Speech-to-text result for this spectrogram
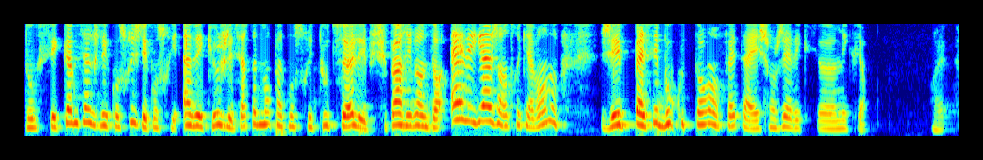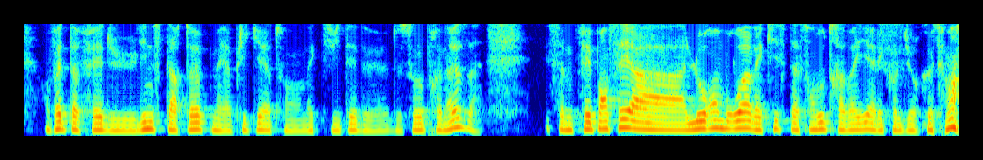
Donc c'est comme ça que je l'ai construit. Je l'ai construit avec eux. Je l'ai certainement pas construit toute seule. Et je suis pas arrivée en disant, hé les gars, j'ai un truc à vendre. J'ai passé beaucoup de temps, en fait, à échanger avec euh, mes clients. Ouais. En fait, tu as fait du Lean Startup, mais appliqué à ton activité de, de solopreneuse. Ça me fait penser à Laurent Brois, avec qui tu as sans doute travaillé à l'école du recrutement,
